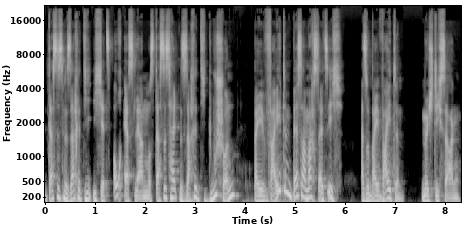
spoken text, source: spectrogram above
das ist eine Sache, die ich jetzt auch erst lernen muss. Das ist halt eine Sache, die du schon bei weitem besser machst als ich. Also bei weitem, möchte ich sagen.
